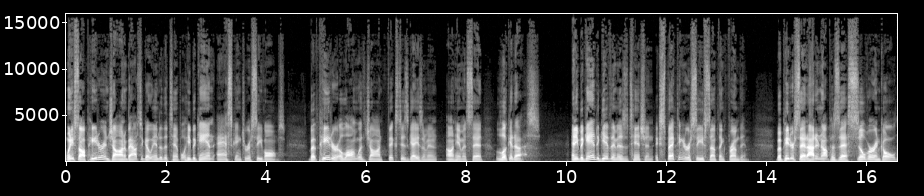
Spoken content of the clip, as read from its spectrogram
When he saw Peter and John about to go into the temple, he began asking to receive alms. But Peter, along with John, fixed his gaze on him and said, Look at us. And he began to give them his attention, expecting to receive something from them. But Peter said, I do not possess silver and gold,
